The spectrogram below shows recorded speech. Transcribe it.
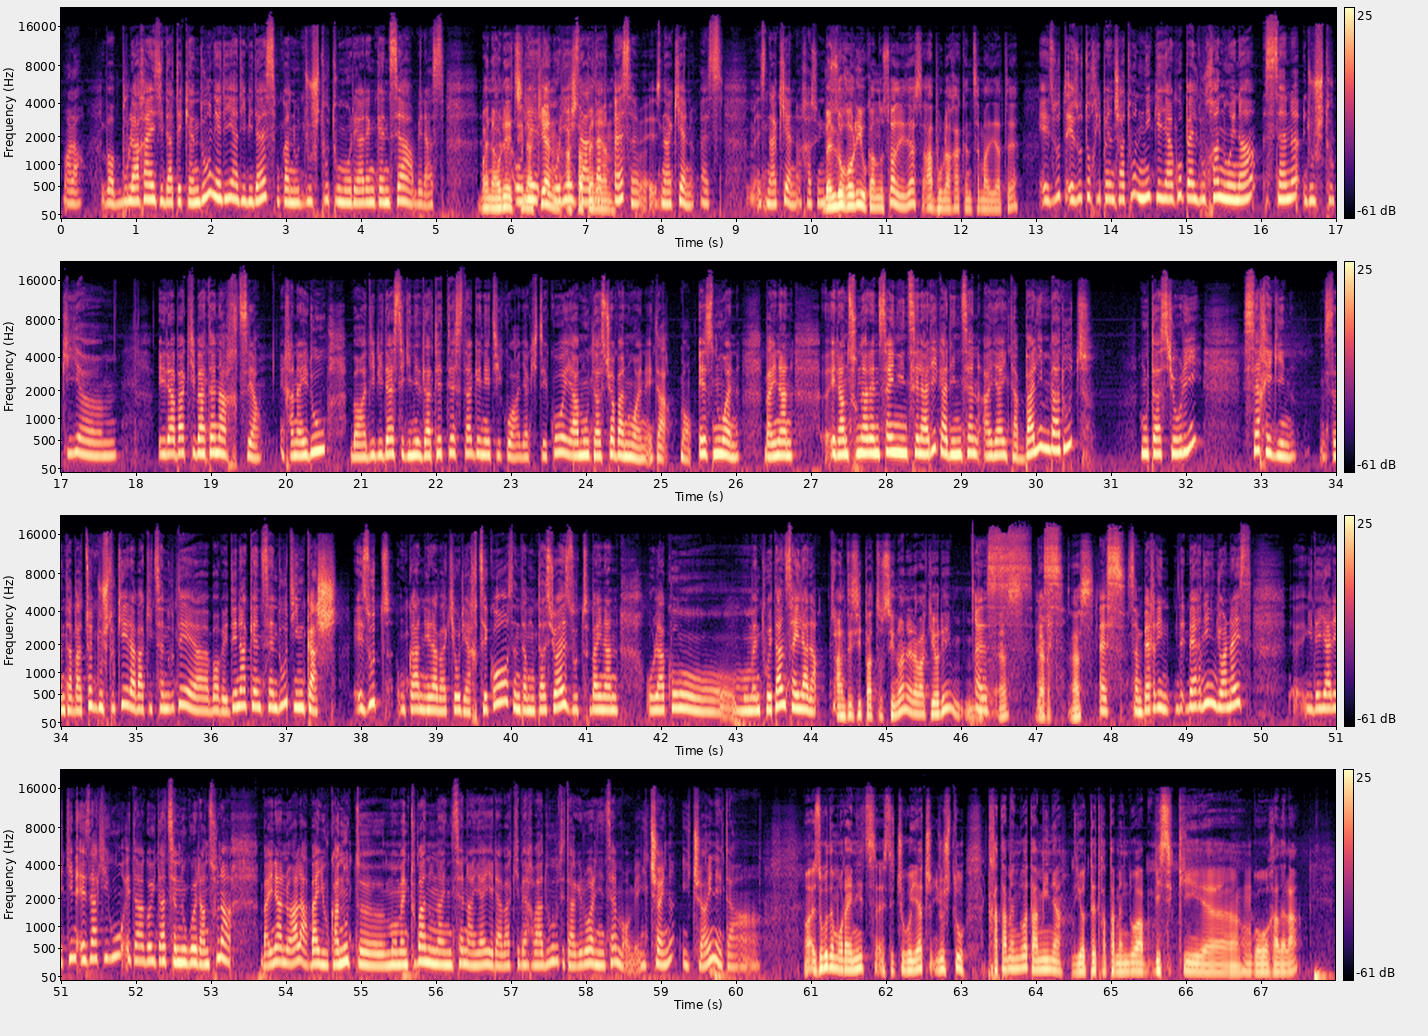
Voilà. Bo, bulara ez idateken du, niri adibidez, bukan dut justu tumorearen kentzea, beraz. Baina hori ez zinakien, astapenean. Ez, ez nakien, ez, ez nakien. Beldu hori ukan duzu, adidez? Ah, bularrak entzen badidate? Ez dut, ez dut hori pentsatu, nik gehiago beldu nuena zen justuki um, erabaki baten hartzea. Egan nahi du, bon, adibidez egin edate testa genetikoa jakiteko ea mutazioa banuen. Eta bon, ez nuen, baina erantzunaren zain nintzelarik, harintzen aia eta balin badut mutazio hori, zer egin? Zenta batzuek justuki erabakitzen dute, uh, bobe, denak entzen dut, inkas. Ez dut, unkan erabaki hori hartzeko, zenta mutazioa ez dut, baina olako momentuetan zaila da. Antizipatu zinuen erabaki hori? Ez, ez, ez, ez, ez, zen berdin, berdin joan naiz, eh, ideiarekin ezakigu eta goitatzen dugu erantzuna. Baina, no, ala, bai, ukanut uh, momentu bat nuna nintzen aiai erabaki behar badut, eta gero nintzen, bo, itxoin, itxoin, eta... Ba, ez dugu demora initz, ez ditzugu jatz, justu tratamendua eta mina diote tratamendua biziki uh, gogorra dela.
